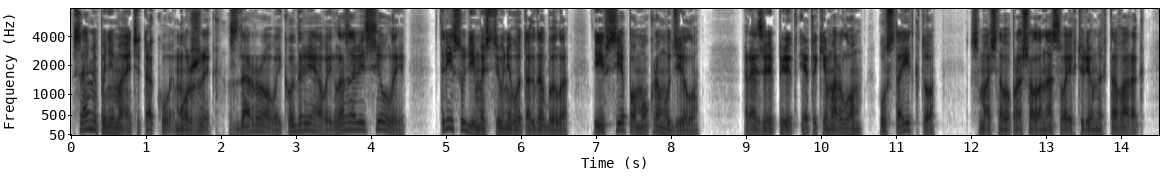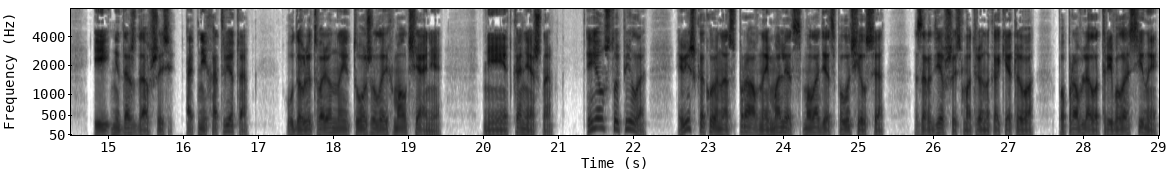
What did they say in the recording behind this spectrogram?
Сами понимаете, такой мужик, здоровый, кудрявый, глаза веселые. Три судимости у него тогда было, и все по мокрому делу. Разве перед этаким орлом устоит кто? Смачно вопрошала она своих тюремных товарок, и, не дождавшись от них ответа, удовлетворенно итожила их молчание. Нет, конечно. И я уступила. Видишь, какой у нас справный малец-молодец получился. Зардевшись, Матрена кокетливо поправляла три волосины,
